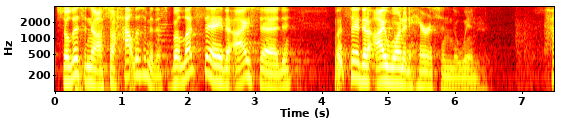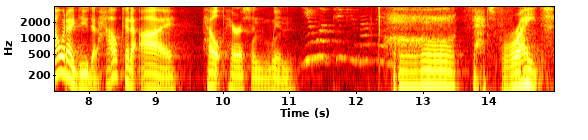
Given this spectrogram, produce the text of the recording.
So listen now. So how, listen to this. But let's say that I said, let's say that I wanted Harrison to win. How would I do that? How could I help Harrison win? You would pick him up. Oh, that's right.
